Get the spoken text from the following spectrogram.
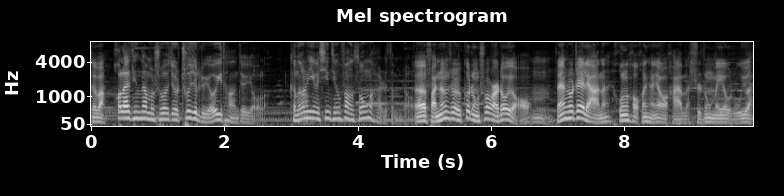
对吧？后来听他们说，就是出去旅游一趟就有了，可能是因为心情放松了，还是怎么着？呃，反正就是各种说法都有。嗯，咱说这俩呢，婚后很想要个孩子，始终没有如愿。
